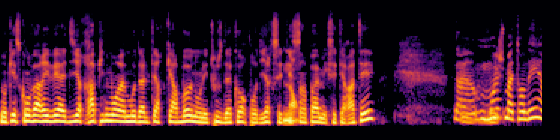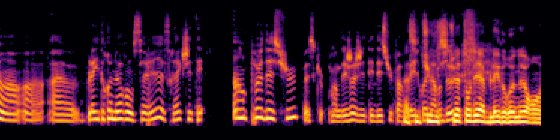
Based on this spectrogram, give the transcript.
Donc, est-ce qu'on va arriver à dire rapidement un mot d'alter carbone? On est tous d'accord pour dire que c'était Non. sympa, mais que c'était raté? Moi, je m'attendais à, à- à Blade Runner en série et c'est vrai que j'étais un peu déçue parce que, enfin, déjà, j'étais déçue par Ah, Blade si, tu, Runner si 2. tu attendais à Blade Runner, en,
